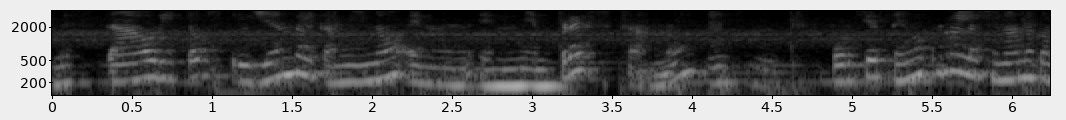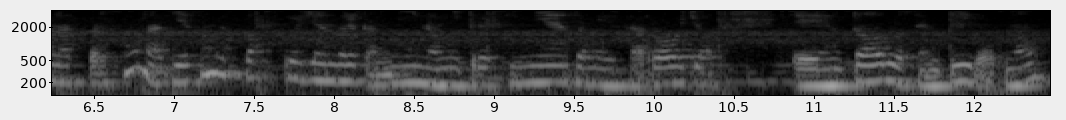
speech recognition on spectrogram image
me está ahorita obstruyendo el camino en, mi empresa, ¿no? Porque tengo que relacionarme con las personas y eso me está obstruyendo el camino, mi crecimiento, mi desarrollo, en todos los sentidos, ¿no?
